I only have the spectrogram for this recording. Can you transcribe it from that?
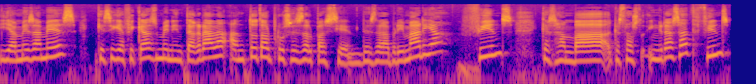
i, a més a més, que sigui eficaçment integrada en tot el procés del pacient, des de la primària fins que va, que està ingressat fins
